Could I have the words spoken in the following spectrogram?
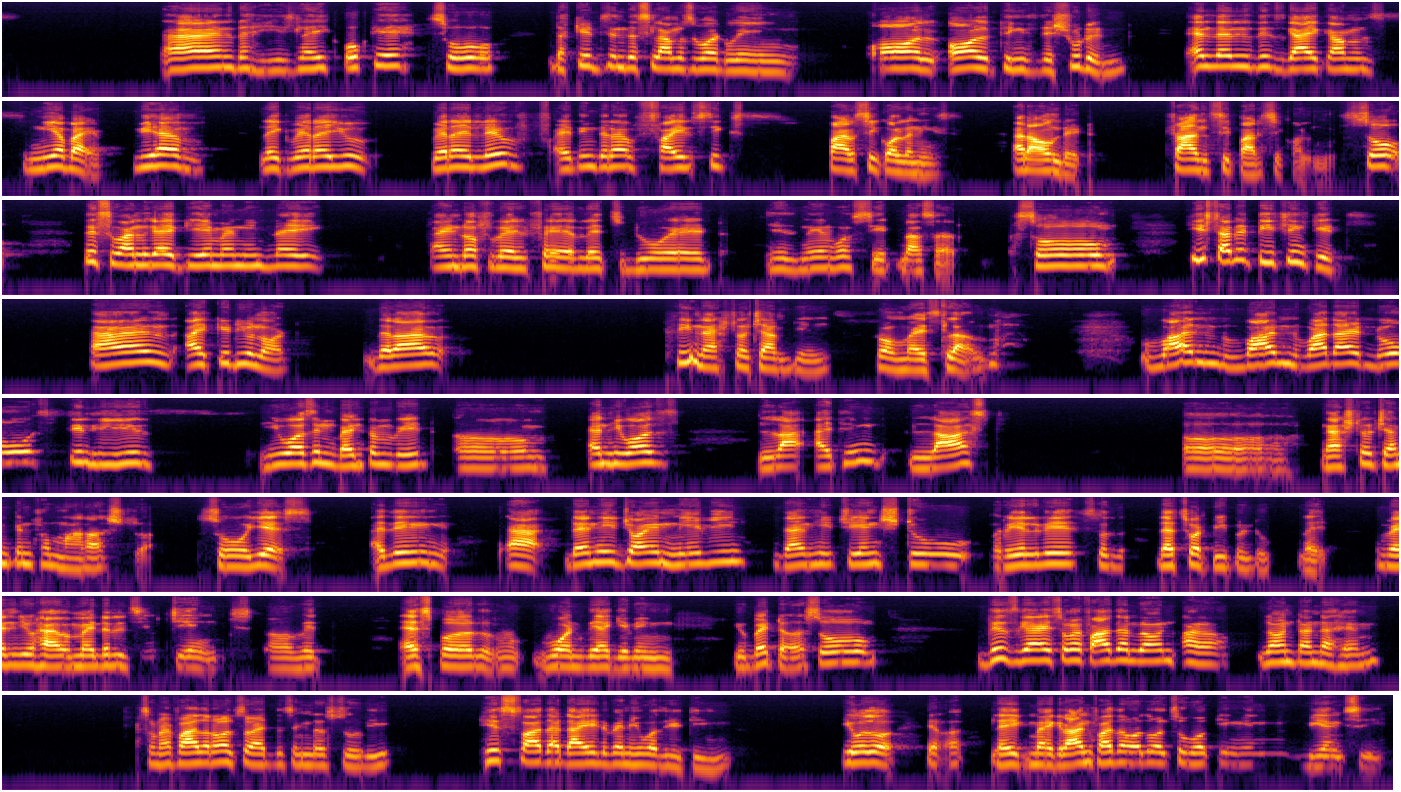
And he's like, "Okay." So the kids in the slums were doing all all things they shouldn't, and then this guy comes nearby. We have like where are you? Where I live, I think there are five six Parsi colonies around it, fancy Parsi colonies. So this one guy came and he's like, kind of welfare, let's do it. His name was Setna sir. So he started teaching kids. And I kid you not, there are three national champions from my slum. one, one, one I know still he is, he was in bantamweight, um, and he was, la- I think, last uh, national champion from Maharashtra. So yes, I think uh, then he joined Navy. Then he changed to railway. So that's what people do. Like when you have medals, you change uh, with as per what they are giving you better. So this guy, so my father learned uh, learned under him. So my father also had the similar story. His father died when he was 18. He was uh, like my grandfather was also working in BMC.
